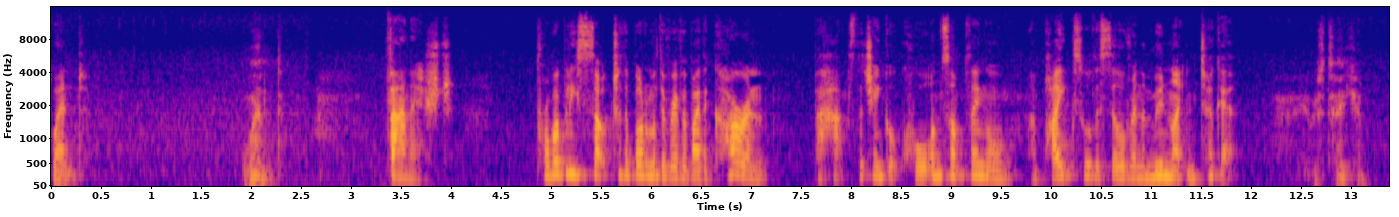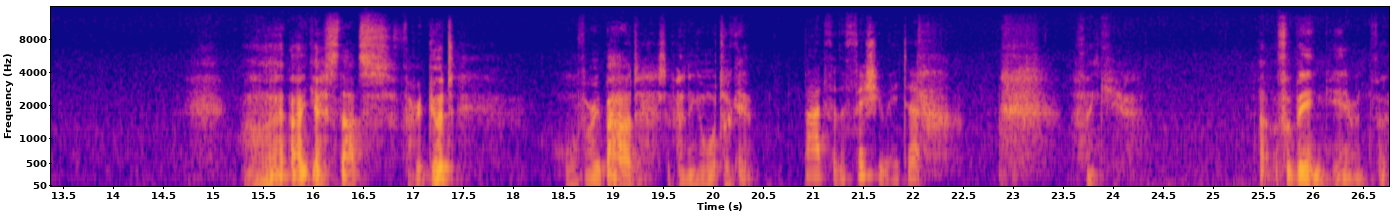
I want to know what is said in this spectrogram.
went. Went. vanished. Probably sucked to the bottom of the river by the current. Perhaps the chain got caught on something, or a pike saw the silver in the moonlight and took it. It was taken. Well, I, I guess that's very good, or very bad, depending on what took it. Bad for the fish who ate it. Thank you. Uh, for being here and for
